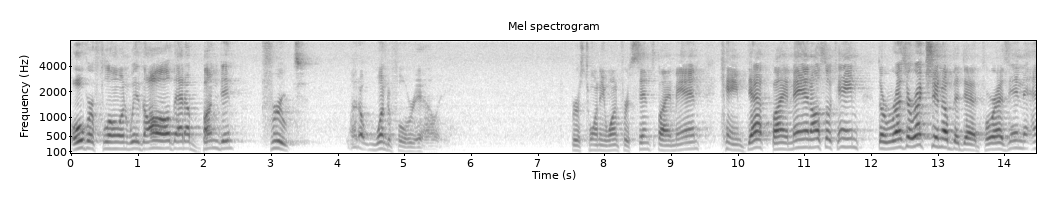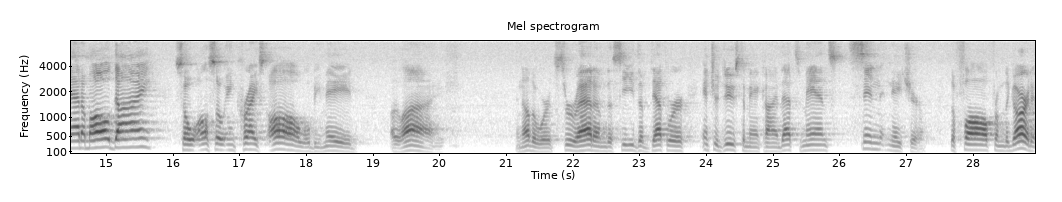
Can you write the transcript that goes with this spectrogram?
overflowing with all that abundant fruit. What a wonderful reality. Verse 21 For since by man came death, by man also came the resurrection of the dead. For as in Adam all die, so also in Christ all will be made alive. In other words, through Adam, the seeds of death were introduced to mankind. That's man's sin nature, the fall from the garden.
